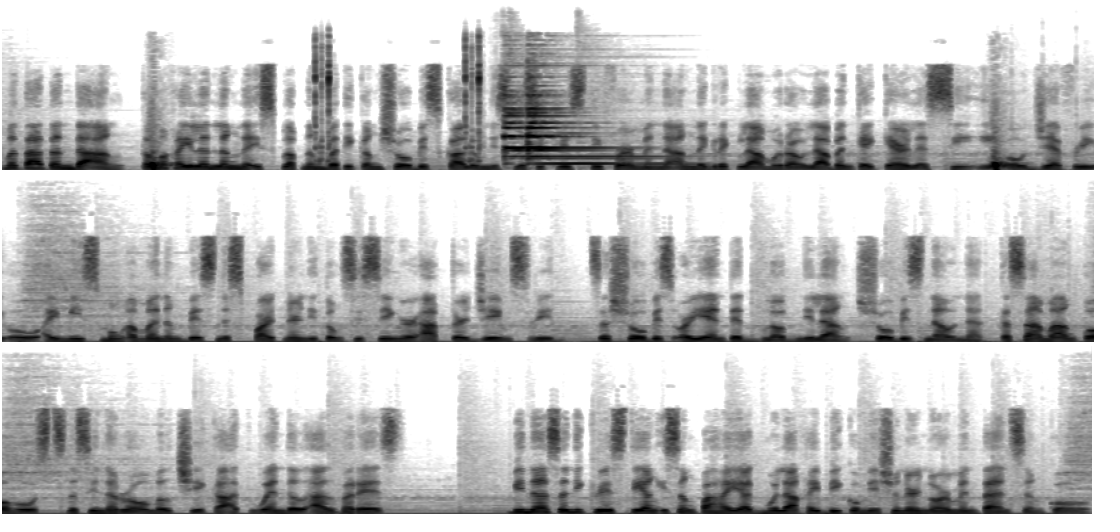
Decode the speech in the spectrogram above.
Matatandaang, kamakailan lang na-isplak ng batikang showbiz columnist na si Christy Furman na ang nagreklamo raw laban kay Careless CEO Jeffrey O ay mismong ama ng business partner nitong si singer-actor James Reid, sa showbiz-oriented vlog nilang, Showbiz Now na, kasama ang co-hosts na sina Romel Chica at Wendell Alvarez. Binasa ni Christy ang isang pahayag mula kay B. Commissioner Norman Tansangco.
